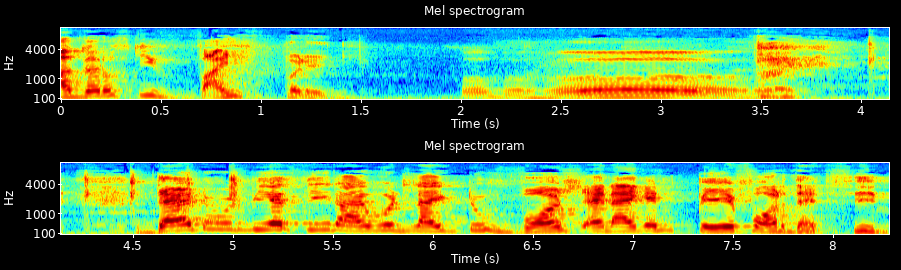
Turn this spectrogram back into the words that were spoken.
अगर उसकी वाइफ पड़ेगी ओहो। That would be a scene I would like to watch and I can pay for that scene.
